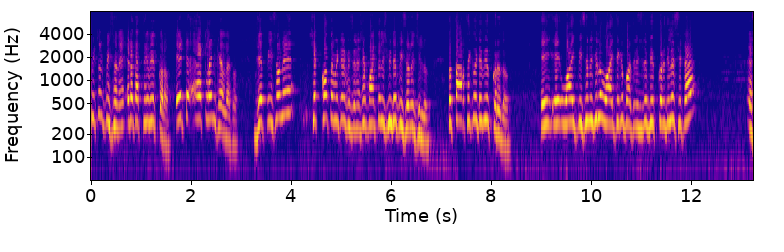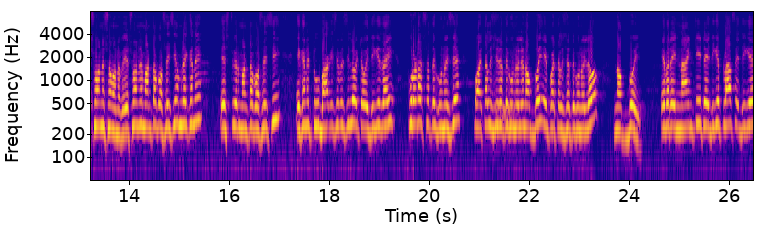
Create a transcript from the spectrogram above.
মিটার পিছনে, এটা তার থেকে বিয়োগ করো। এটা এক লাইন খেয়াল রাখো। যে পিছনে সে কত মিটার পিছনে, সে পঁয়তাল্লিশ মিটার পিছনে ছিল, তো তার থেকে ওইটা বিয়োগ করে দাও। এই ওয়াই পিছনে ছিল ওয়াই থেকে পঁয়তাল্লিশ মিটার বিয়োগ করে দিলে সেটা এস ওয়ানের সমান হবে। এস ওয়ানের মানটা বসাইছি আমরা এখানে। এস টু এর মানটা বসাইছি। এখানে টু ভাগ হিসেবে ছিল, ওইটা ওইদিকে যাই। পুরোটার সাথে গুণ হয়েছে পঁয়তাল্লিশের সাথে গুণ হইলে নব্বই, এই পঁয়তাল্লিশের সাথে গুণ হইল নব্বই। এবার এই নাইনটি এটা এদিকে প্লাস এদিকে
